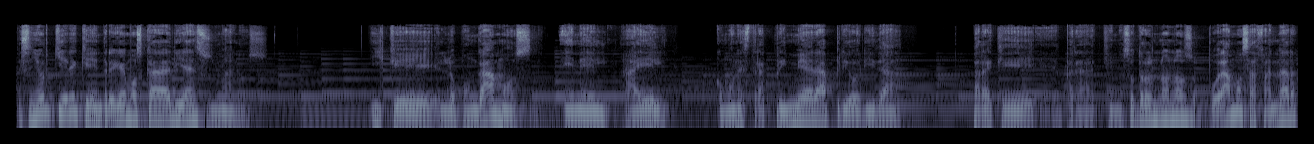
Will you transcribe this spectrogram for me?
El Señor quiere que entreguemos cada día en sus manos y que lo pongamos en Él, a Él, como nuestra primera prioridad, para que, para que nosotros no nos podamos afanar,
